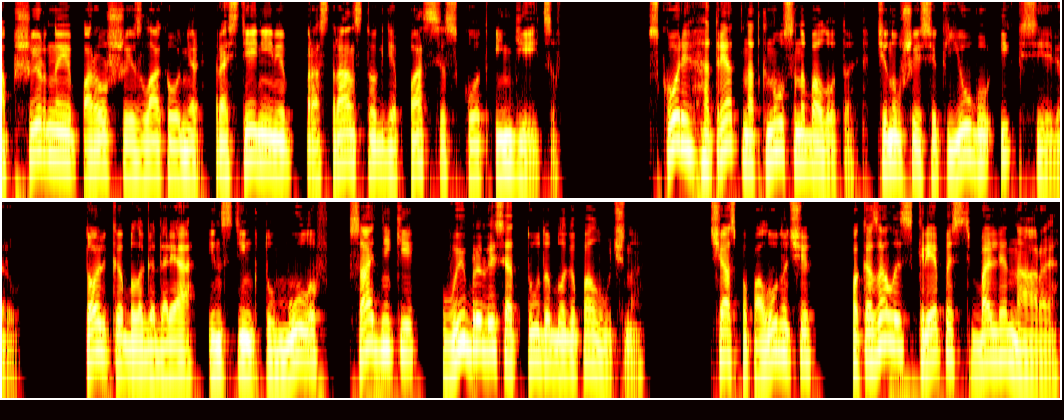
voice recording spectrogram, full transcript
обширные, поросшие злаковыми растениями пространства, где пасся скот индейцев. Вскоре отряд наткнулся на болото, тянувшееся к югу и к северу. Только благодаря инстинкту мулов всадники выбрались оттуда благополучно. Час по полуночи показалась крепость Балленаре.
